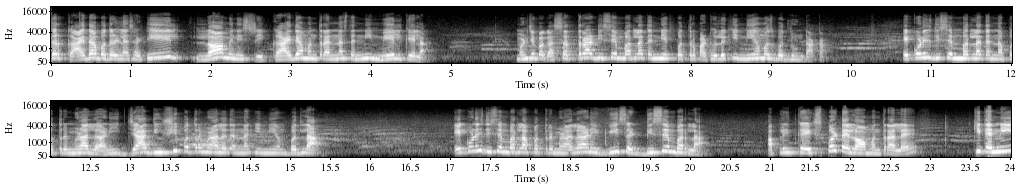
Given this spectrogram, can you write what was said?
तर कायदा बदलण्यासाठी लॉ मिनिस्ट्री कायद्या मंत्र्यांनाच त्यांनी मेल केला. म्हणजे बघा सतरा डिसेंबरला त्यांनी एक पत्र पाठवलं की नियमच बदलून टाका. एकोणीस डिसेंबरला त्यांना पत्र मिळालं आणि ज्या दिवशी पत्र मिळालं त्यांना की नियम बदला एकोणीस डिसेंबरला पत्र मिळालं आणि वीस डिसेंबरला आपलं इतकं एक्सपर्ट आहे लॉ मंत्रालय की त्यांनी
